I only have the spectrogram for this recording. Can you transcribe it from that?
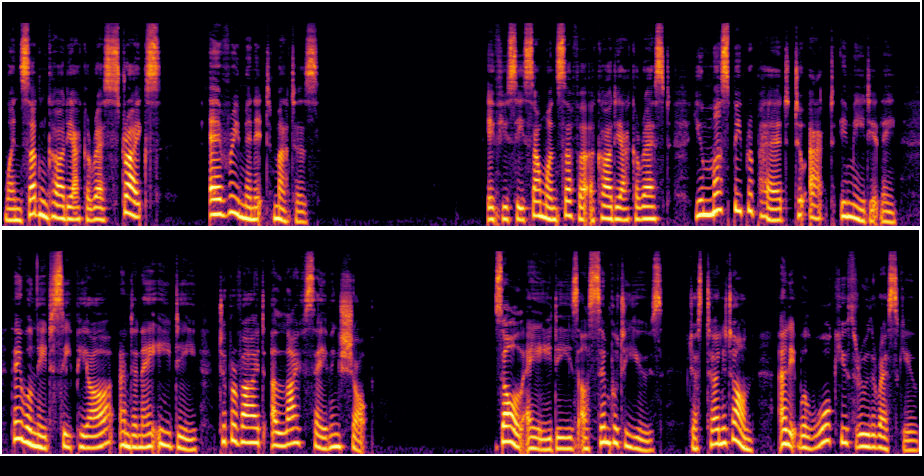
When sudden cardiac arrest strikes, every minute matters. If you see someone suffer a cardiac arrest, you must be prepared to act immediately. They will need CPR and an AED to provide a life saving shock. Zoll AEDs are simple to use. Just turn it on and it will walk you through the rescue.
